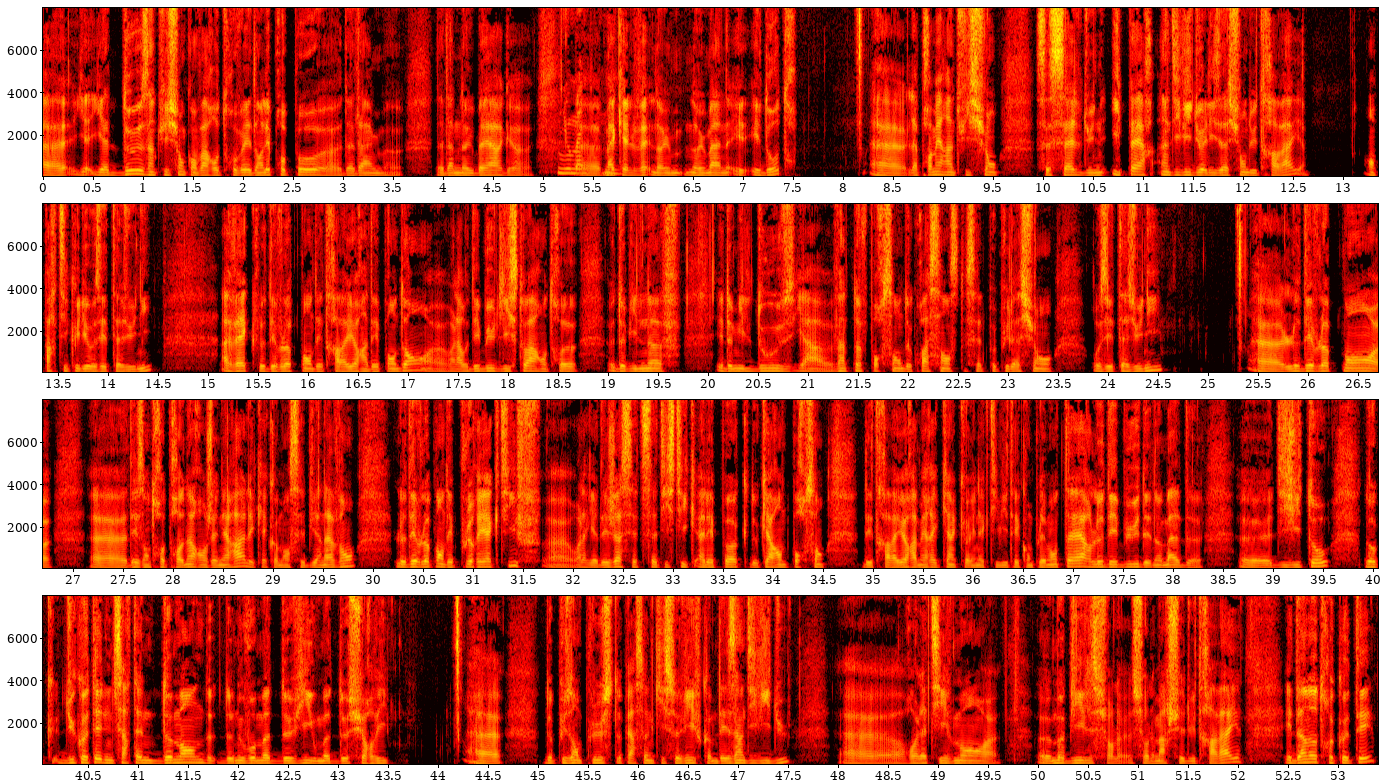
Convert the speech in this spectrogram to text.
Euh, il y, a, y, a deux intuitions qu'on va retrouver dans les propos d'Adam, d'Adam Neuberg, Newman, Neumann et, et d'autres. Euh, la première intuition, c'est celle d'une hyper individualisation du travail en particulier aux États-Unis avec le développement des travailleurs indépendants. Euh, voilà, au début de l'histoire, entre 2009 et 2012, il y a 29% de croissance de cette population aux États-Unis. Euh, le développement euh, euh, des entrepreneurs en général et qui a commencé bien avant, le développement des plus réactifs. Euh, voilà, il y a déjà cette statistique à l'époque de 40% des travailleurs américains qui ont une activité complémentaire, le début des nomades digitaux. Donc, du côté d'une certaine demande de nouveaux modes de vie ou modes de survie. de plus en plus de personnes qui se vivent comme des individus relativement mobiles sur le sur le marché du travail. Et d'un autre côté,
